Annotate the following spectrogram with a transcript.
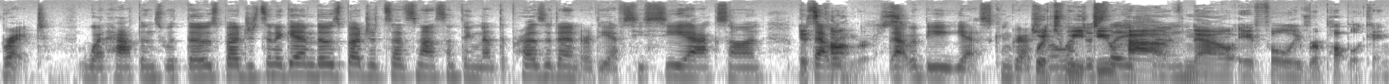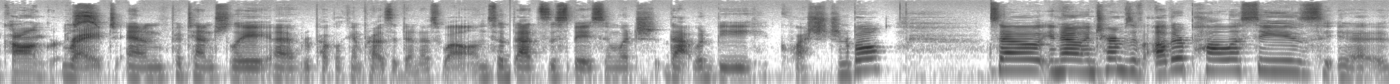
Right. What happens with those budgets? And again, those budgets, that's not something that the president or the FCC acts on. It's that Congress. Would, that would be, yes, congressional Which we do have now a fully Republican Congress. Right, and potentially a Republican president as well. And so that's the space in which that would be questionable. So, you know, in terms of other policies, uh,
